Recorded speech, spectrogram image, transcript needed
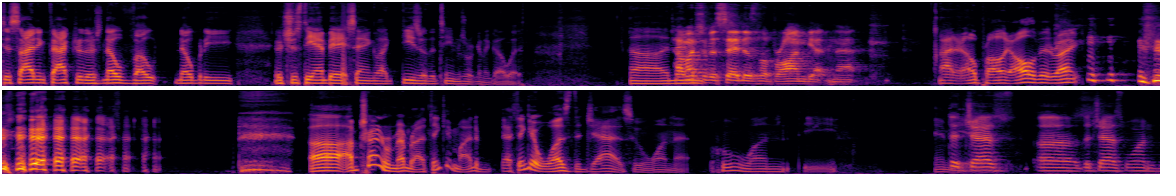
deciding factor. There's no vote. Nobody. It's just the NBA saying like these are the teams we're going to go with. Uh, and How then- much of a say does LeBron get in that? I don't know, probably all of it, right? uh, I'm trying to remember. I think it might have. I think it was the Jazz who won that. Who won the? NBA? The Jazz, uh, the Jazz won.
